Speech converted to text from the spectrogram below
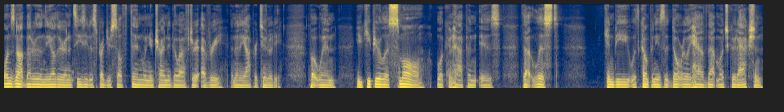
one's not better than the other, and it's easy to spread yourself thin when you're trying to go after every and any opportunity. But when you keep your list small, what can happen is that list can be with companies that don't really have that much good action.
